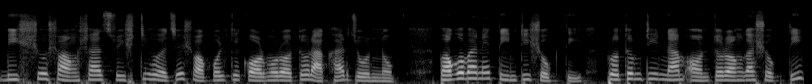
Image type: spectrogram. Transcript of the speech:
বিশ্ব সংসার সৃষ্টি হয়েছে সকলকে কর্মরত রাখার জন্য। ভগবানের তিনটি শক্তি, প্রথমটির নাম অন্তরঙ্গা শক্তি,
